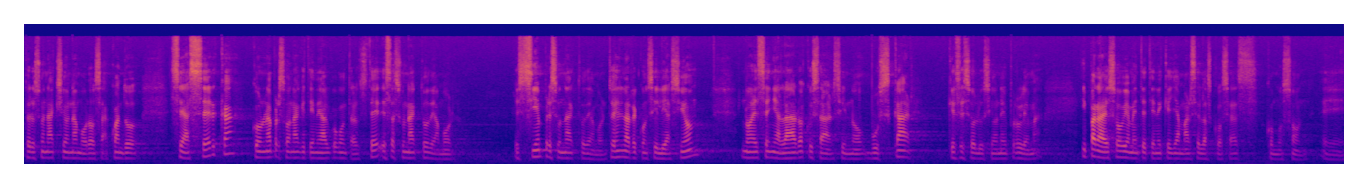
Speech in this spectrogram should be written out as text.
pero es una acción amorosa. Cuando se acerca con una persona que tiene algo contra usted, ese es un acto de amor. Es, siempre es un acto de amor. Entonces, en la reconciliación no es señalar o acusar, sino buscar que se solucione el problema. Y para eso, obviamente, tiene que llamarse las cosas como son. Eh,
